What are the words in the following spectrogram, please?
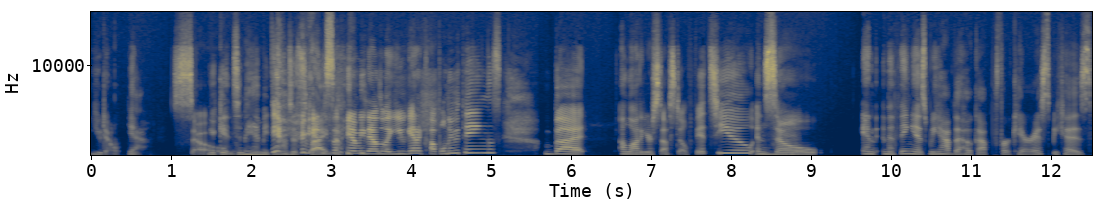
you don't. Yeah. So You're getting some hand me downs. It's fine. some hand me downs. Like you get a couple new things, but a lot of your stuff still fits you. And Mm-hmm. so, and, and the thing is, we have the hookup for Karis because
